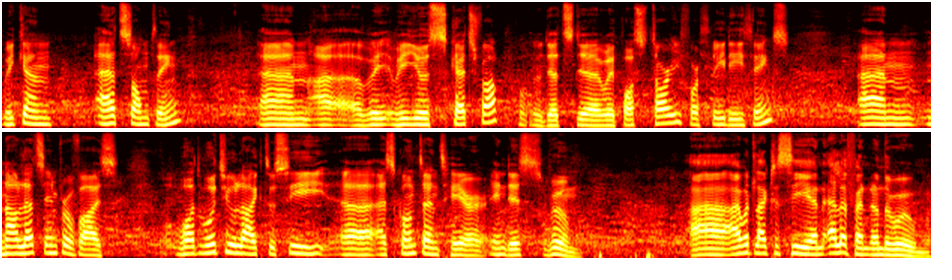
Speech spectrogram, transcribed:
we can add something and uh, we, we use Sketchfab, that's the repository for 3D things. And now let's improvise. What would you like to see uh, as content here in this room? Uh, I would like to see an elephant in the room.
